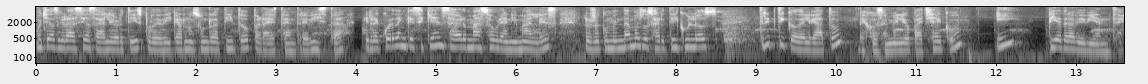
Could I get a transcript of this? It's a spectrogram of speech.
Muchas gracias a Ale Ortiz por dedicarnos un ratito para esta entrevista. Y recuerden que si quieren saber más sobre animales, los recomendamos los artículos Tríptico del Gato, de José Emilio Pacheco, y Piedra Viviente,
